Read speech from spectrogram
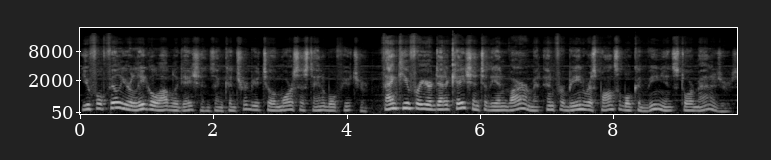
you fulfill your legal obligations and contribute to a more sustainable future. Thank you for your dedication to the environment and for being responsible convenience store managers.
